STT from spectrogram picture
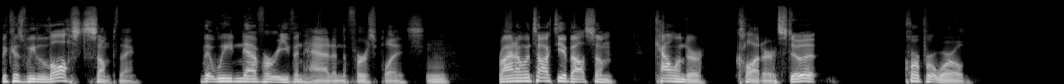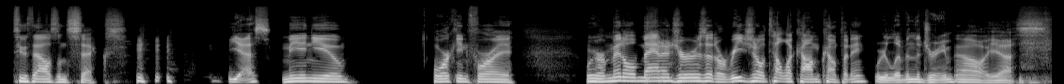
because we lost something that we never even had in the first place. Mm. Ryan, I want to talk to you about some calendar clutter. Let's do it. Corporate world, 2006. Yes. Me and you working for a, we were middle managers at a regional telecom company. We're living the dream. Oh, yes,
